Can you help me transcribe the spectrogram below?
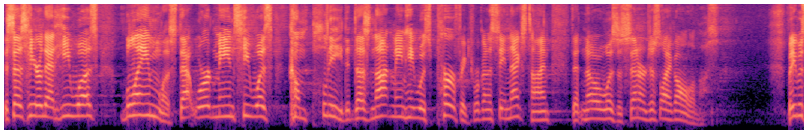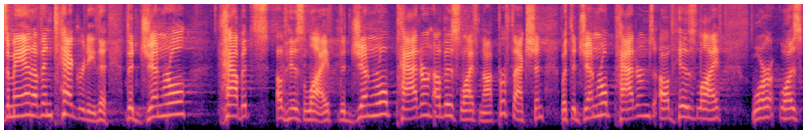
It says here that he was blameless. That word means he was complete. It does not mean he was perfect. We're going to see next time that Noah was a sinner just like all of us. But he was a man of integrity. The, the general habits of his life, the general pattern of his life, not perfection, but the general patterns of his life were, was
